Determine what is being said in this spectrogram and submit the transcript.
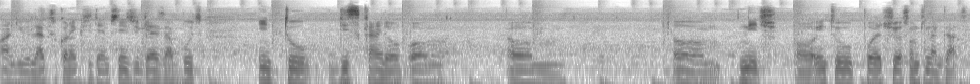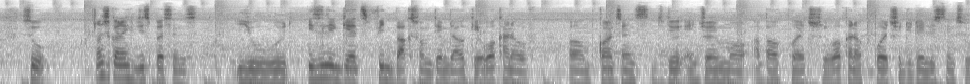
and you like to connect with them since you guys are both into this kind of um, um, um, niche or into poetry or something like that. So once you connect with these persons, you would easily get feedbacks from them that okay, what kind of um, content do they enjoy more about poetry? What kind of poetry do they listen to?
